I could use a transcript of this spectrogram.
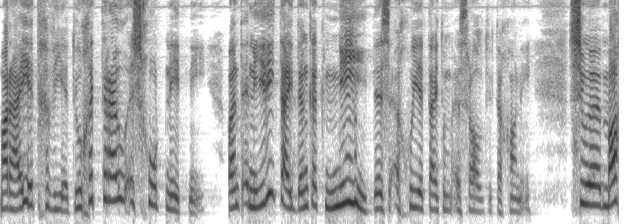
maar hy het geweet hoe getrou is God net nie want in hierdie tyd dink ek nie dis 'n goeie tyd om Israel toe te gaan nie. So mag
